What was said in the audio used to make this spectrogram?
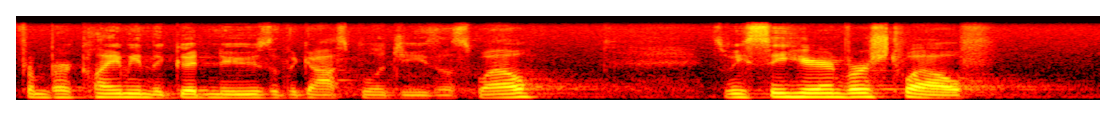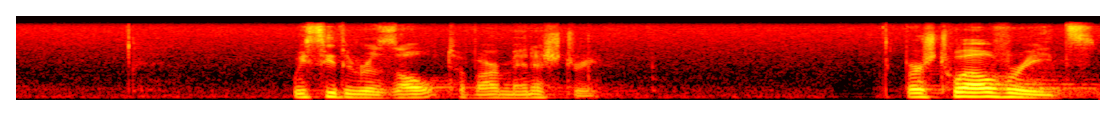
from proclaiming the good news of the gospel of Jesus? Well, as we see here in verse 12, we see the result of our ministry. Verse 12 reads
